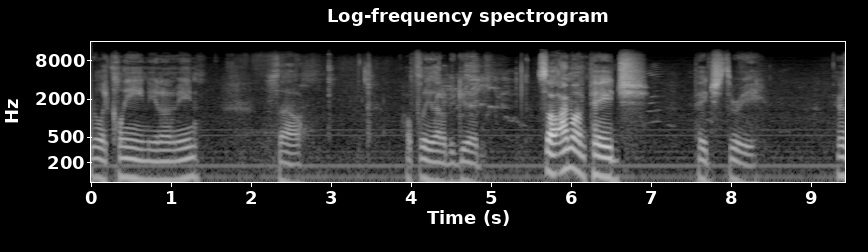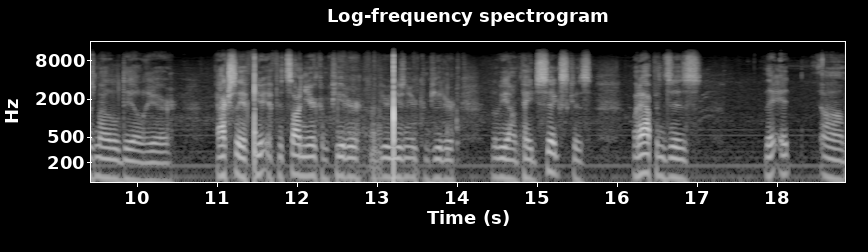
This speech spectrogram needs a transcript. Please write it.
really clean. You know what I mean? So hopefully that'll be good. So I'm on page page three. Here's my little deal here. Actually, if you if it's on your computer, if you're using your computer, it'll be on page six because what happens is that it um,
